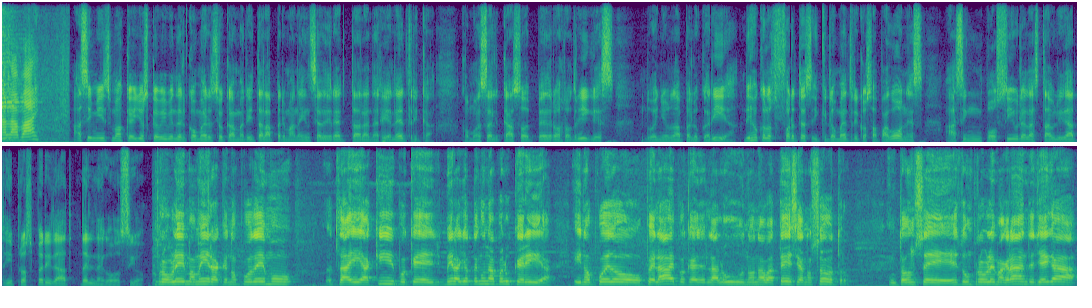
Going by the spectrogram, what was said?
a, la vaina. Asimismo, aquellos que viven del comercio que amerita la permanencia directa de la energía eléctrica, como es el caso de Pedro Rodríguez, dueño de una peluquería, dijo que los fuertes y kilométricos apagones hacen imposible la estabilidad y prosperidad del negocio. problema, mira, que no podemos estar aquí porque, mira, yo tengo una peluquería y no puedo pelar porque la luz no nos abastece a nosotros. Entonces, es un problema grande. Llega,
